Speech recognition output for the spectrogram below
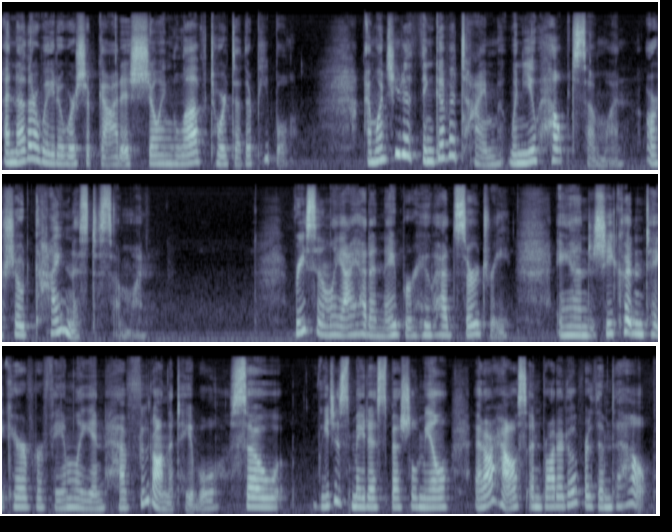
Another way to worship God is showing love towards other people. I want you to think of a time when you helped someone or showed kindness to someone. Recently, I had a neighbor who had surgery and she couldn't take care of her family and have food on the table, so we just made a special meal at our house and brought it over them to help.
